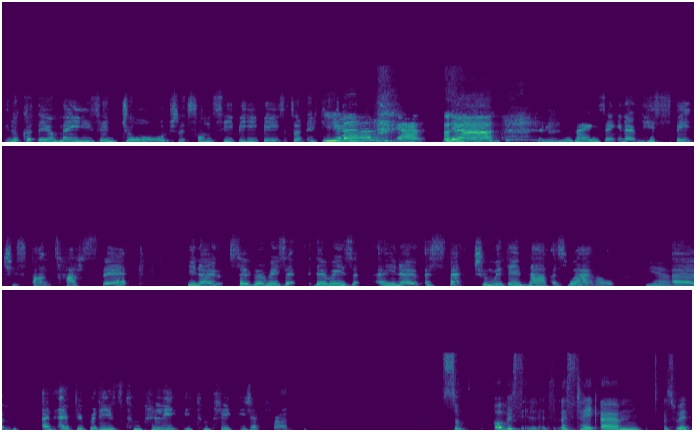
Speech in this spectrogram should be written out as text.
you look at the amazing George that's on CBBC. I don't know if you've Yeah. seen yeah. Yeah. amazing. You know, his speech is fantastic. You know, so there is a, there is a, you know a spectrum within that as well. Yeah. Um, and everybody is completely completely different. So obviously, let's let's take um as we're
